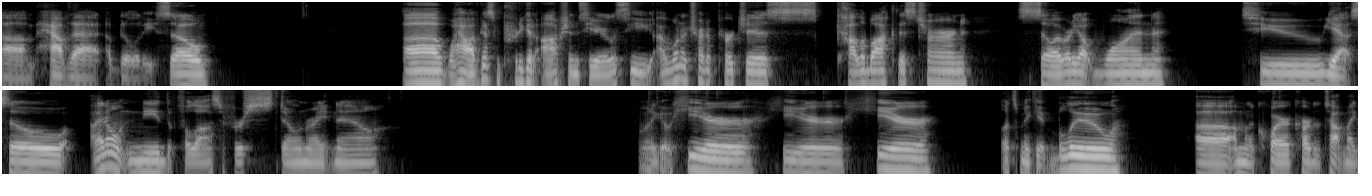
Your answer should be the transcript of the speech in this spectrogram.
um, have that ability. So uh, wow, I've got some pretty good options here. Let's see. I want to try to purchase Kalibak this turn. So I've already got one, two. Yeah, so I don't need the Philosopher's Stone right now. I'm going to go here, here, here. Let's make it blue. Uh, I'm going to acquire a card at the top of my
